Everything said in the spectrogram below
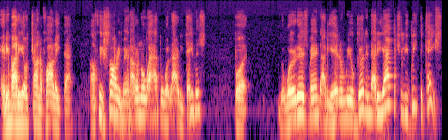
anybody else trying to violate that, I feel sorry, man. I don't know what happened with Larry Davis, but the word is, man, that he hit him real good and that he actually beat the case.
